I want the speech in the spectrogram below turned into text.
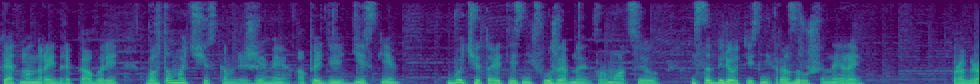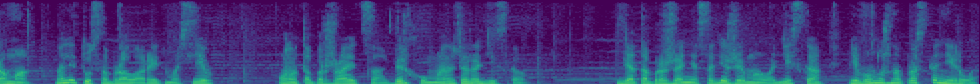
Hetman RAID Recovery в автоматическом режиме определит диски вычитает из них служебную информацию и соберет из них разрушенный RAID. Программа на лету собрала RAID массив, он отображается вверху менеджера дисков. Для отображения содержимого диска его нужно просканировать.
